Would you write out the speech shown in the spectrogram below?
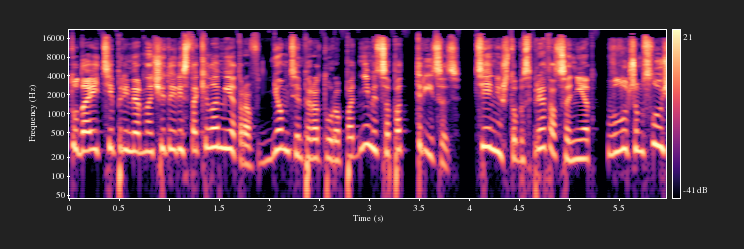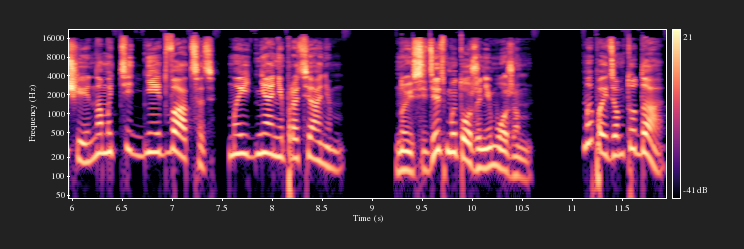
«Туда идти примерно 400 километров. Днем температура поднимется под 30. Тени, чтобы спрятаться, нет. В лучшем случае нам идти дней 20. Мы и дня не протянем». Но и сидеть мы тоже не можем. Мы пойдем туда.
